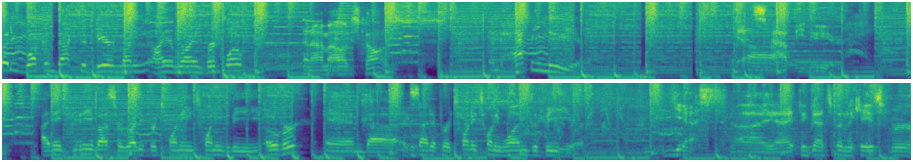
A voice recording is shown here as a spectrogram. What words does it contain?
everybody. Welcome back to Beer and Money. I am Ryan Burklo. And I'm Alex Collins. And Happy New Year. Yes, uh, Happy New Year. I think many of us are ready for 2020 to be over and uh, excited for 2021 to be here. Yes, uh, I think that's been the case for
